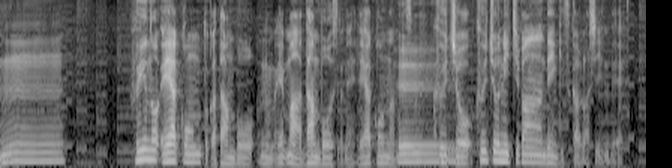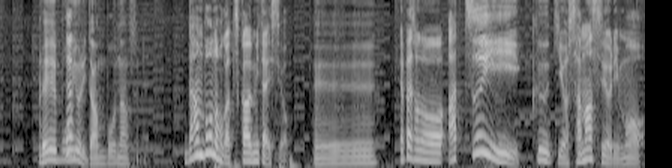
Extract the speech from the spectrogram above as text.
うーん。冬のエアコンとか暖房、うん、えまあ暖房ですよね。エアコンなんですよへー。空調空調に一番電気使うらしいんで。冷房より暖房なんですね。暖房の方が使うみたいですよ。へえやっぱりその暑い空気を冷ますよりも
